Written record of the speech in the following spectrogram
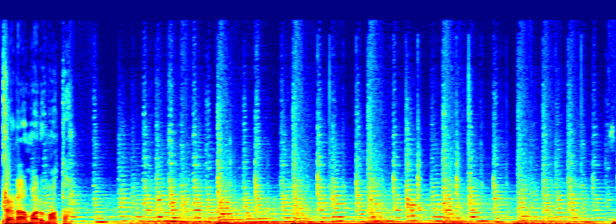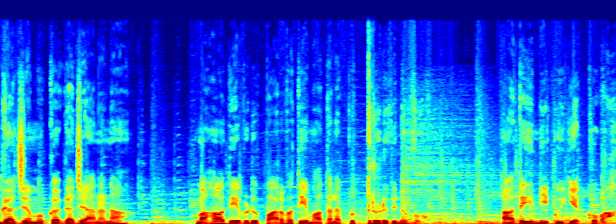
ప్రణామాలు మాత. గజముఖ గజానన మహాదేవుడు పార్వతీమాతల పుత్రుడివి నువ్వు. అదే నీకు ఎక్కువ.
